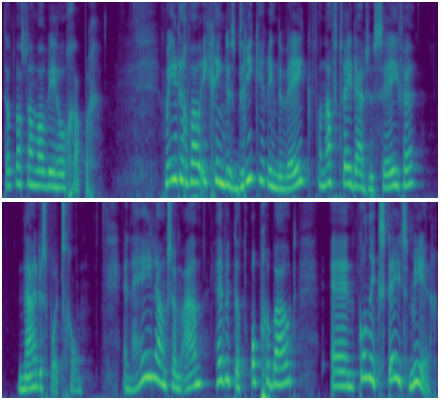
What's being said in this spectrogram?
Dat was dan wel weer heel grappig. Maar in ieder geval, ik ging dus drie keer in de week vanaf 2007 naar de sportschool. En heel langzaamaan heb ik dat opgebouwd en kon ik steeds meer.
